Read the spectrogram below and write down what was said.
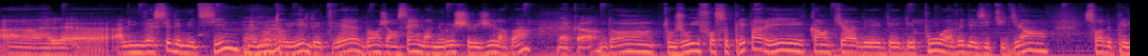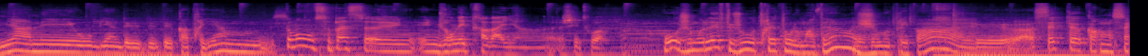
à, l'université de médecine de mhm. notre ville de Tver, dont j'enseigne la neurochirurgie là-bas. D'accord. Donc, toujours, il faut se préparer quand tu as des, des, des avec des étudiants, soit de première année ou bien de, de, quatrième. Comment se passe euh, une, journée de travail hein, chez toi? Oh, je me lève toujours très tôt le matin, mhm. je me prépare. Euh, à 7h45,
